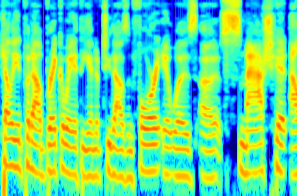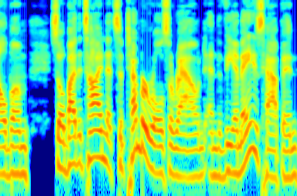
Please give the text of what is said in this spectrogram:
Kelly had put out "Breakaway" at the end of 2004. It was a smash hit album. So by the time that September rolls around and the VMAs happen,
